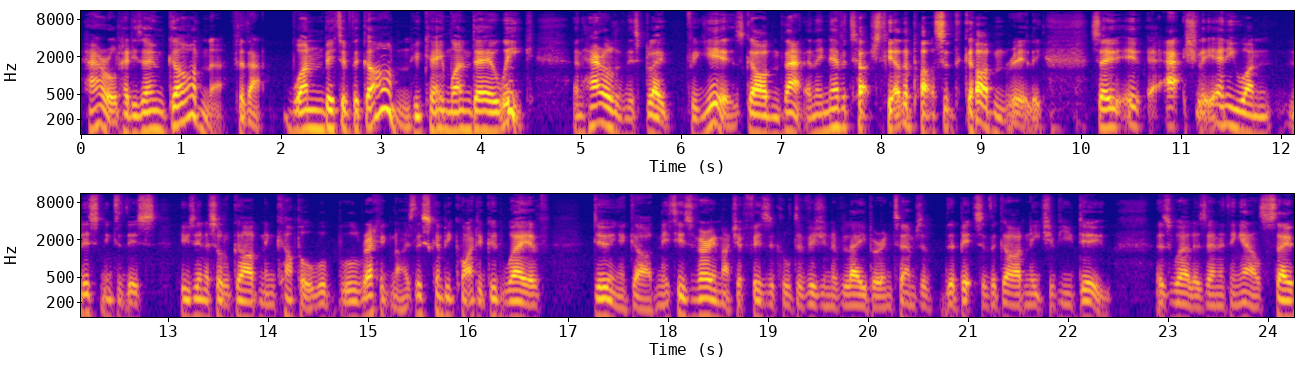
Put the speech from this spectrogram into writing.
Harold had his own gardener for that one bit of the garden who came one day a week. And Harold and this bloke for years gardened that, and they never touched the other parts of the garden, really. So, it, actually, anyone listening to this who's in a sort of gardening couple will, will recognise this can be quite a good way of doing a garden. It is very much a physical division of labour in terms of the bits of the garden each of you do, as well as anything else. So,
